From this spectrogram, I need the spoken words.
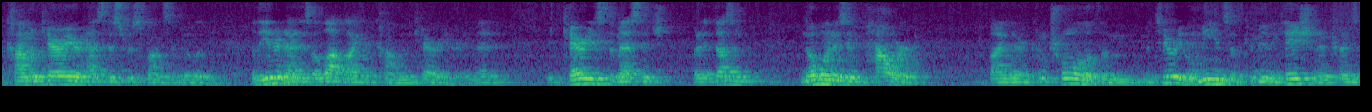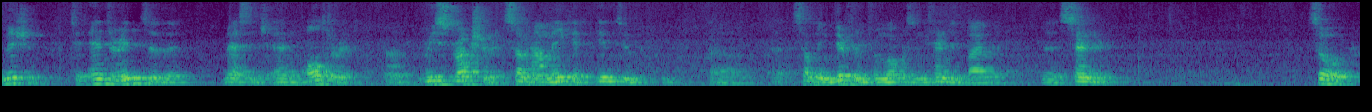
Common carrier has this responsibility. But the internet is a lot like a common carrier in that it, it carries the message, but it doesn't, no one is empowered by their control of the material means of communication and transmission to enter into the message and alter it, uh, restructure it, somehow make it into uh, something different from what was intended by the, the sender. So,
